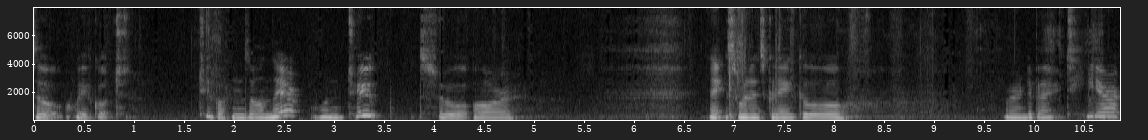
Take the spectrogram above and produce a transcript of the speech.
So we've got two buttons on there, one, two. So our next one is going to go round about here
